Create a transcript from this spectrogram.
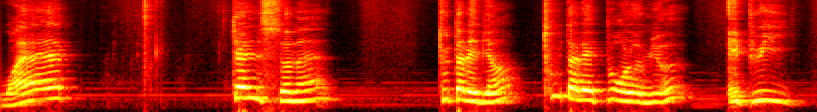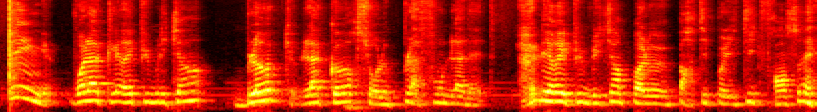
Ouais. Quelle semaine Tout allait bien, tout allait pour le mieux, et puis, ping Voilà que les républicains bloquent l'accord sur le plafond de la dette. Les républicains, pas le parti politique français.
